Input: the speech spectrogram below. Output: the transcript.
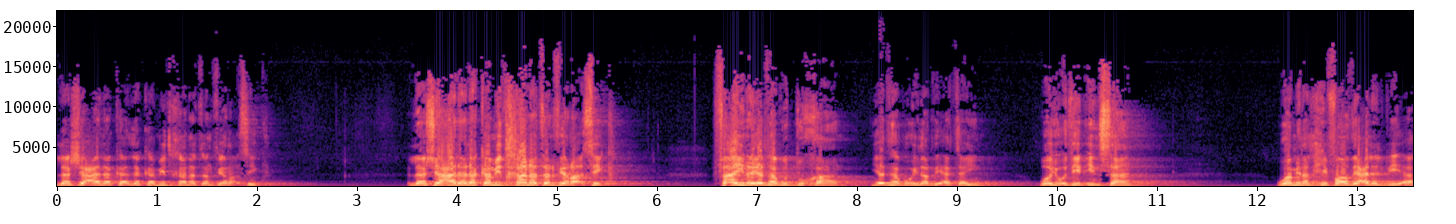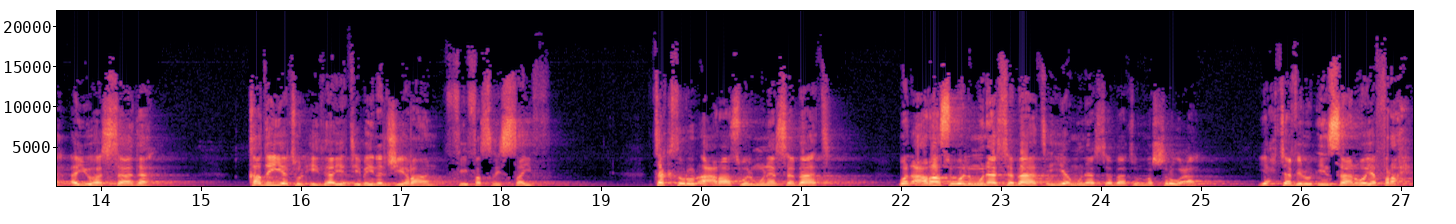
لجعلك لك مدخنة في رأسك. لجعل لك مدخنة في رأسك. فأين يذهب الدخان؟ يذهب إلى الرئتين ويؤذي الإنسان. ومن الحفاظ على البيئة أيها السادة قضية الإذاية بين الجيران في فصل الصيف. تكثر الأعراس والمناسبات والأعراس والمناسبات هي مناسبات مشروعة. يحتفل الإنسان ويفرح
